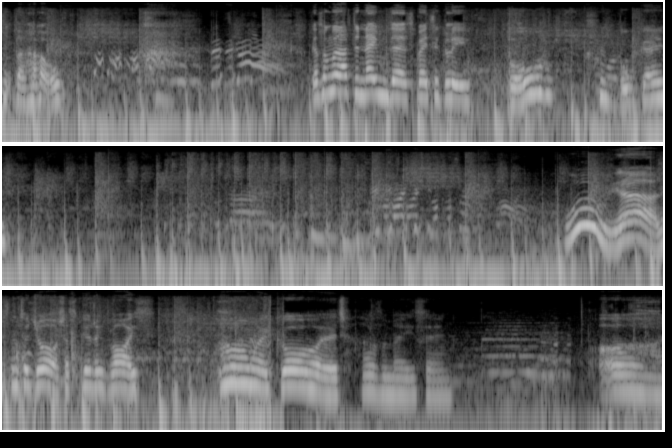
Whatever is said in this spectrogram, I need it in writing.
What the hell? Guess I'm gonna have to name this basically Bull. Bull game. Woo! Yeah, listen to Josh. That's good advice. Oh my god, that was amazing. Oh,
